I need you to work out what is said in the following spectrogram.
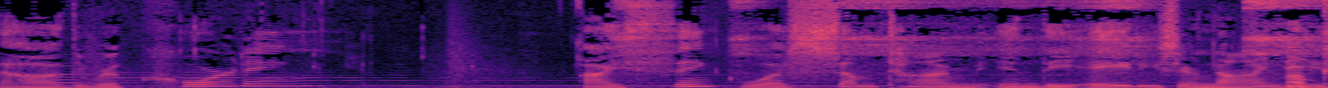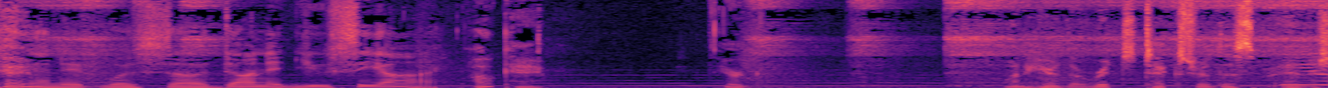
Uh, the recording, I think, was sometime in the 80s or 90s, Okay. and it was uh, done at UCI. Okay, here. Want to hear the rich texture of the Spanish?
